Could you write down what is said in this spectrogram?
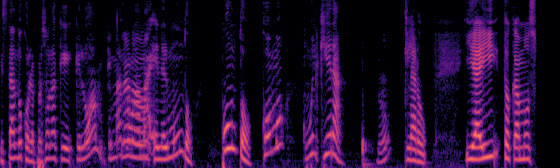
estando con la persona que, que lo ama, que más Claro. lo ama en el mundo. Punto. ¿Cómo? Como él quiera. ¿No? Claro. Y ahí tocamos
